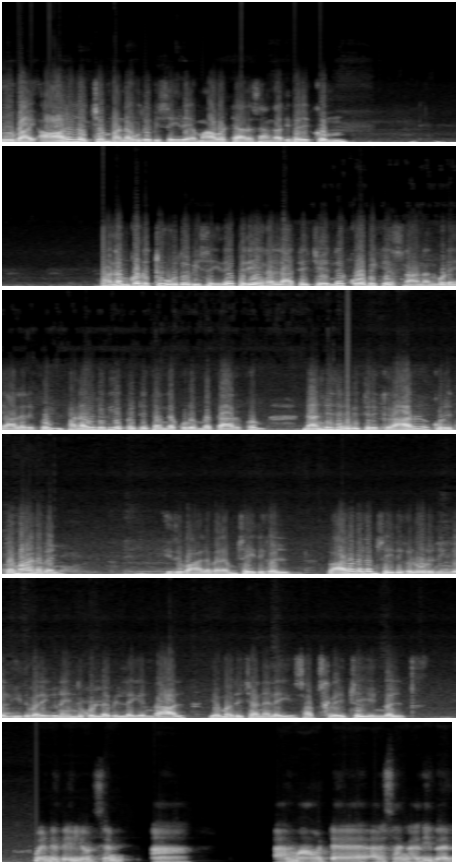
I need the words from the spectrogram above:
ரூபாய் ஆறு லட்சம் பண உதவி செய்த மாவட்ட அரசாங்க அதிபருக்கும் பணம் கொடுத்து உதவி செய்த பெரியகல்லாட்டைச் சேர்ந்த கோபிகிருஷ்ணா நன்கொடையாளருக்கும் பண உதவியை பெற்று தந்த குடும்பத்தாருக்கும் நன்றி தெரிவித்திருக்கிறார் குறித்த மாணவன். இது வாரவலம் செய்திகள். வாரவலம் செய்திகளோடு நீங்கள் இதுவரை இணைந்து கொள்ளவில்லை என்றால் எமது சேனலை சப்ஸ்கிரைப் செய்யுங்கள். என் பேர் யோன்சன் மாவட்ட அரசாங்க அதிபர்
